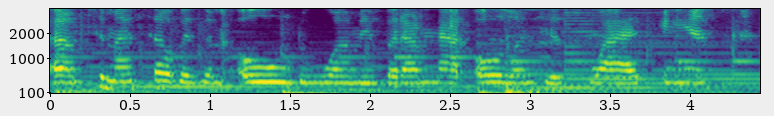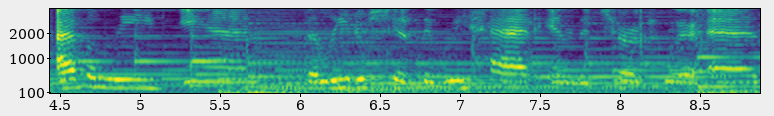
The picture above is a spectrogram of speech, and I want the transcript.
um, to myself as an old woman, but I'm not old, I'm just wise. And I believe in the leadership that we had in the church, whereas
